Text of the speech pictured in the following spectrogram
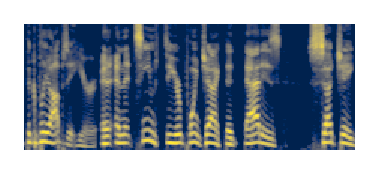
the complete opposite here. And, and it seems, to your point, Jack, that that is such a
